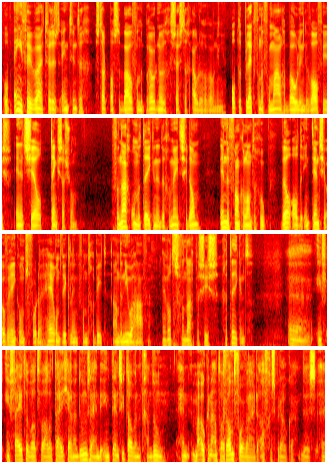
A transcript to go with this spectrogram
Op 1 februari 2021 start pas de bouw van de broodnodige 60 oudere woningen. Op de plek van de voormalige bowling De Walvis in het Shell tankstation. Vandaag ondertekenen de gemeente Schiedam en de Frankelantengroep wel al de intentieovereenkomst voor de herontwikkeling van het gebied aan de Nieuwe Haven. En wat is vandaag precies getekend? Uh, in, in, feite wat we al een tijdje aan het doen zijn, de intentie dat we het gaan doen. En, maar ook een aantal randvoorwaarden afgesproken. Dus uh,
